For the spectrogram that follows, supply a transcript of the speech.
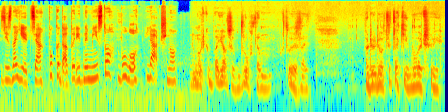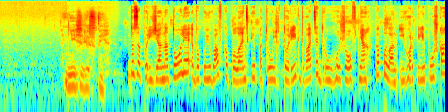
Зізнається, покидати рідне місто було лячно. Немножко боялся, вдруг там, кто знает, прилеты такие бывают, что и неизвестные. До Запоріжжя Анатолія евакуював капеланський патруль торік, 22 жовтня. Капелан Ігор Піліпушка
